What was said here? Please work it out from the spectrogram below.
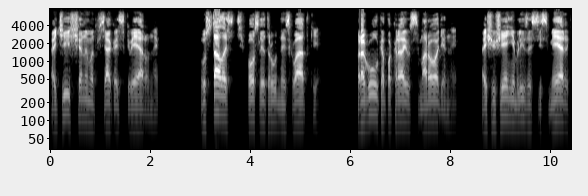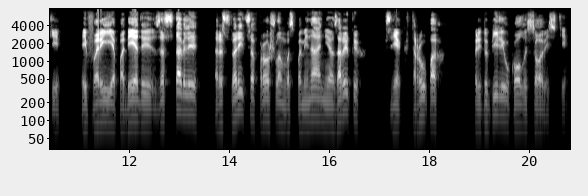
очищенным от всякой скверны. Усталость после трудной схватки, прогулка по краю смородины, ощущение близости смерти, эйфория победы заставили раствориться в прошлом воспоминания о зарытых в снег трупах, притупили уколы совести.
